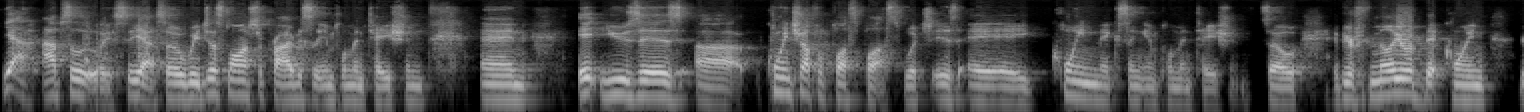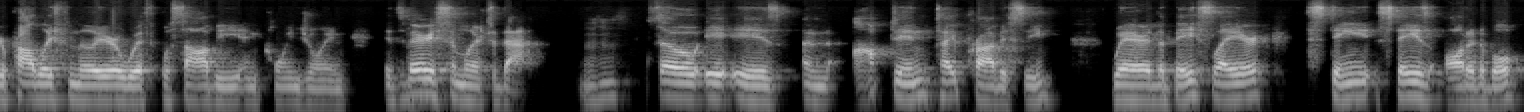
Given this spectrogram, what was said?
Yeah, absolutely. So, yeah, so we just launched a privacy implementation, and it uses uh, CoinShuffle Plus Plus, which is a coin mixing implementation. So, if you're familiar with Bitcoin, you're probably familiar with Wasabi and CoinJoin. It's very similar to that. Mm-hmm. So it is an opt-in type privacy where the base layer stay, stays auditable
